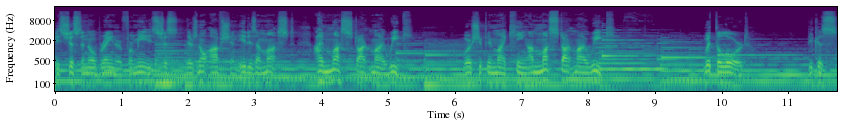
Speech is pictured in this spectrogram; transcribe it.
it's just a no-brainer. For me, it's just there's no option. It is a must. I must start my week worshiping my King. I must start my week with the Lord because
